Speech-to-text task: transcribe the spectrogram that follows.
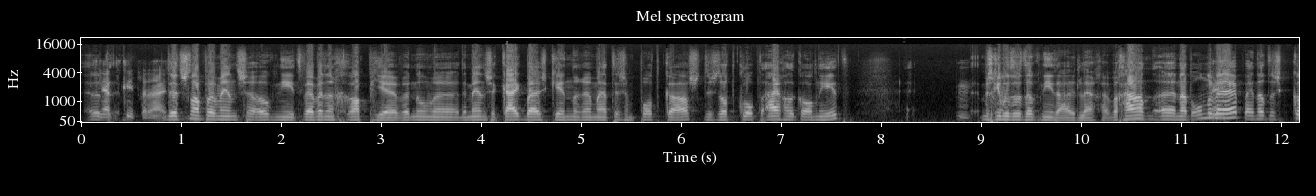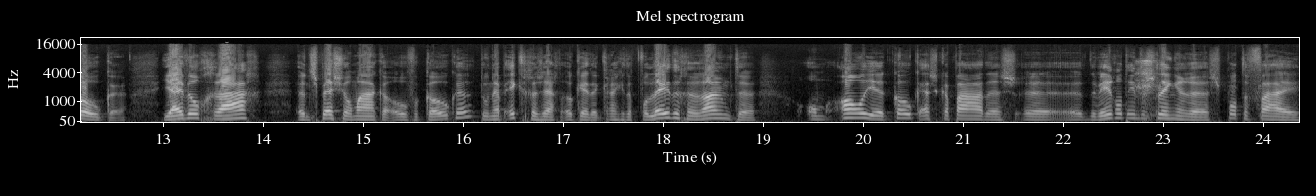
Eh, Ja, dat knipt eruit. dit snappen mensen ook niet. We hebben een grapje. We noemen de mensen kijkbuiskinderen, maar het is een podcast. Dus dat klopt eigenlijk al niet. Hm. Misschien moeten we het ook niet uitleggen. We gaan eh, naar het onderwerp en dat is koken. Jij wil graag een special maken over koken. Toen heb ik gezegd, oké, dan krijg je de volledige ruimte om al je kookescapades eh, de wereld in te slingeren. Spotify,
